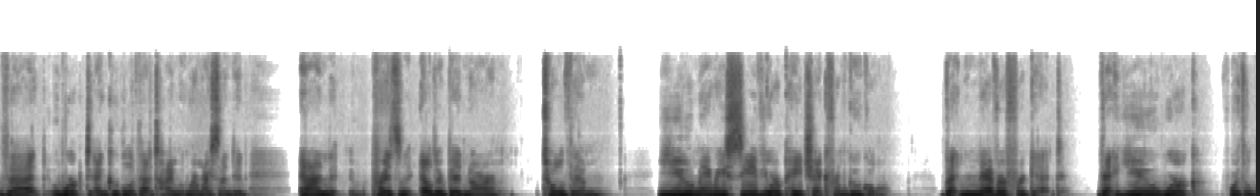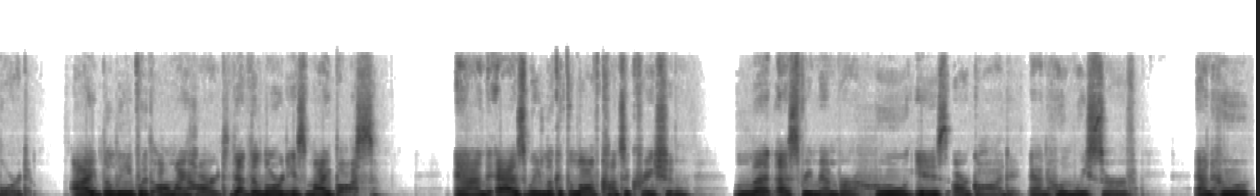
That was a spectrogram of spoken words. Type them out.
that worked at Google at that time, where my son did. And President Elder Bednar told them, "You may receive your paycheck from Google, but never forget that you work for the Lord." I believe with all my heart that the Lord is my boss. And as we look at the law of consecration, let us remember who is our God and whom we serve, and who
